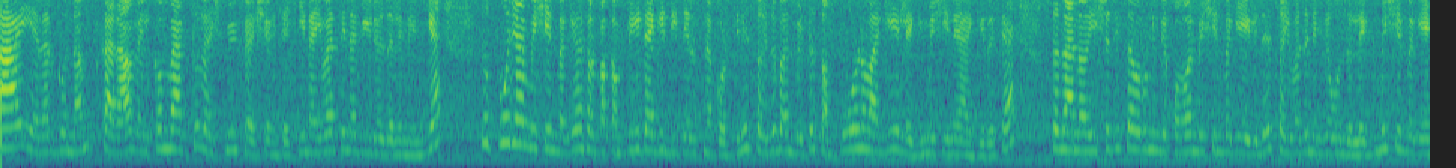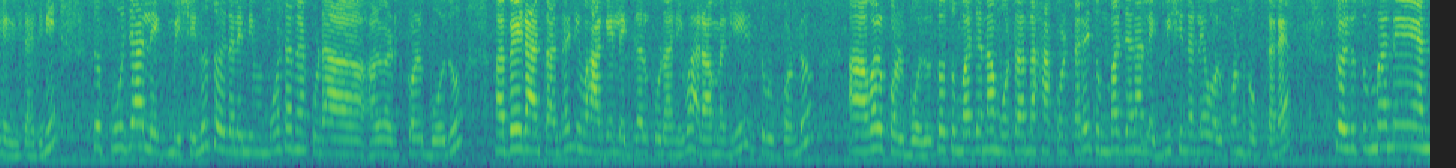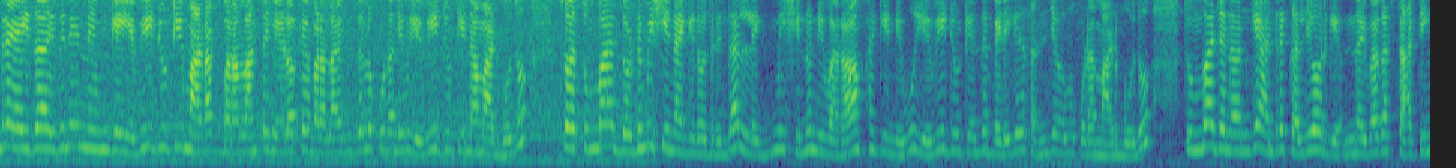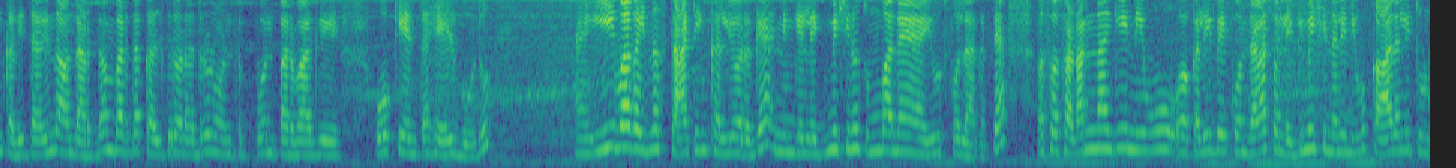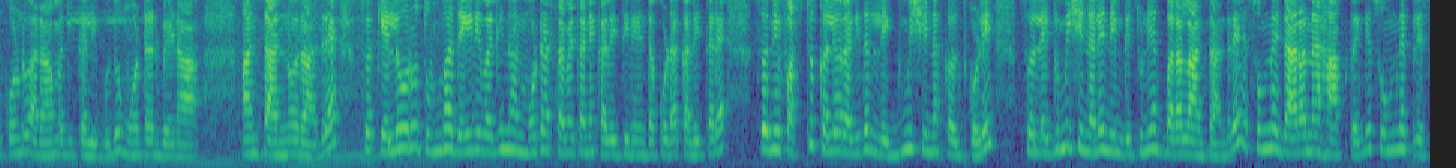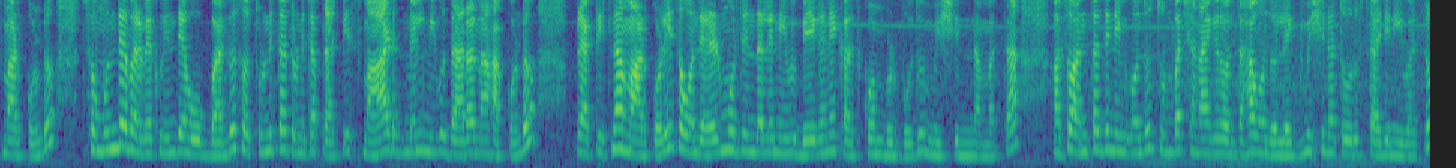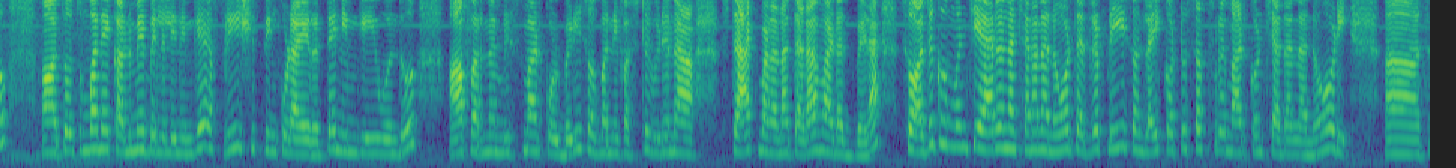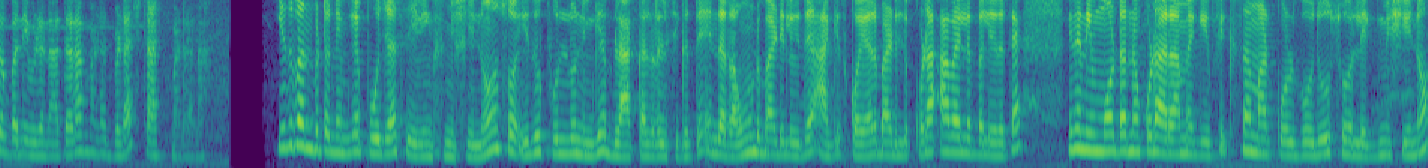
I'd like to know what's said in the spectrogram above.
Hi ಎಲ್ಲರಿಗೂ ನಮಸ್ಕಾರ. Welcome back to Lakshmi fashion tech ಇನ್ನು ಇವತ್ತಿನ ವಿಡಿಯೋದಲ್ಲಿ ನಿಮಗೆ ಸೊ, ಪೂಜಾ ಮಿಷಿನ್ ಬಗ್ಗೆ ಸ್ವಲ್ಪ ಕಂಪ್ಲೀಟ್ ಆಗಿ ಡೀಟೇಲ್ಸ್ನ ಕೊಡ್ತೀನಿ. ಸೊ ಇದು ಬಂದ್ಬಿಟ್ಟು ಸಂಪೂರ್ಣವಾಗಿ ಲೆಗ್ ಮಿಷಿನೇ ಆಗಿರುತ್ತೆ. ಸೊ ನಾನು ಇಷ್ಟು ದಿವಸ ಅವರು ನಿಮಗೆ ಪವರ್ ಮಿಷಿನ್ ಬಗ್ಗೆ ಹೇಳಿದೆ ಸೊ ಇವತ್ತು ನಿಮಗೆ ಒಂದು ಲೆಗ್ ಮಿಷಿನ್ ಬಗ್ಗೆ ಹೇಳ್ತಾ ಇದ್ದೀನಿ. So Pooja leg machine so ಇದರಲ್ಲಿ ನೀವು ಮೋಟರ್ನ ಕೂಡ ಅಳವಡಿಸ್ಕೊಳ್ಬೋದು. ಬೇಡ ಅಂತ ಅಂದರೆ ನೀವು ಹಾಗೆ ಲೆಗ್ಗಲ್ಲಿ ಕೂಡ ನೀವು ಆರಾಮಾಗಿ ತುಳ್ಕೊಂಡು ಹೊಲ್ಕೊಳ್ಬೋದು. ಸೊ ತುಂಬ ಜನ ಮೋಟಾರ್ನ ಹಾಕೊಳ್ತಾರೆ. ತುಂಬ ಜನ ಲೆಗ್ ಮಿಷಿನಲ್ಲೇ ಹೊಲ್ಕೊಂಡು ಹೋಗ್ತಾರೆ. ಸೊ ಇದು ತುಂಬಾನೇ ಅಂದರೆ ಇದು ಇದನ್ನೇ ನಿಮಗೆ ಹೆವಿ ಡ್ಯೂಟಿ ಮಾಡೋಕ್ಕೆ ಬರಲ್ಲ ಅಂತ ಹೇಳೋಕೆ ಬರಲ್ಲ. ಇದರಲ್ಲೂ ಕೂಡ ನೀವು ಹೆವಿ ಡ್ಯೂಟಿನ ಮಾಡ್ಬೋದು. ಸೊ ತುಂಬ ದೊಡ್ಡ ಮಿಷಿನ್ ಆಗಿರೋದ್ರಿಂದ ಲೆಗ್ ಮಿಷಿನ್ನು ನೀವು ಆರಾಮಾಗಿ ನೀವು ಹೆವಿ ಡ್ಯೂಟಿ ಅಂದರೆ ಬೆಳಿಗ್ಗೆ ಸಂಜೆವರೆಗೂ ಕೂಡ ಮಾಡ್ಬೋದು. ತುಂಬ ಜನರಿಗೆ ಅಂದರೆ ಕಲಿಯೋರಿಗೆ ಇವಾಗ ಸ್ಟಾರ್ಟಿಂಗ್ ಕಲಿತಾರಿಂದ ಒಂದು ಅರ್ಧಂಬರ್ಧ ಕಲ್ತಿರೋರಾದ್ರೂ ಒಂದು ಸ್ವಲ್ಪ ಒಂದು ಪರವಾಗಿ ಓಕೆ ಅಂತ ಹೇಳ್ಬೋದು. ಇವಾಗ ಇನ್ನು ಸ್ಟಾರ್ಟಿಂಗ್ ಕಲಿಯೋರಿಗೆ ನಿಮಗೆ ಲೆಗ್ ಮಿಷಿನು ತುಂಬಾ ಯೂಸ್ಫುಲ್ ಆಗುತ್ತೆ. ಸೊ ಸಡನ್ನಾಗಿ ನೀವು ಕಲಿಬೇಕು ಅಂದಾಗ ಸೊ ಲೆಗ್ ಮಿಷಿನಲ್ಲಿ ನೀವು ಕಾಲಲ್ಲಿ ತುಣ್ಕೊಂಡು ಆರಾಮಾಗಿ ಕಲಿಬೋದು. ಮೋಟಾರ್ ಬೇಡ ಅಂತ ಅನ್ನೋರಾದರೆ. ಸೊ ಕೆಲವರು ತುಂಬ ಧೈರ್ಯವಾಗಿ ನಾನು ಮೋಟಾರ್ ಸಮೇತನೇ ಕಲಿತೀನಿ ಅಂತ ಕೂಡ ಕಲಿತಾರೆ. ಸೊ ನೀವು ಫಸ್ಟು ಕಲಿಯೋರಾಗಿದ್ದರೆ ಲೆಗ್ ಮಿಷಿನ್ನ ಕಲ್ತ್ಕೊಳ್ಳಿ. ಸೊ ಲೆಗ್ ಮಿಷಿನಲ್ಲಿ ನಿಮಗೆ ತುಣಿಯಕ್ಕೆ ಬರಲ್ಲ ಅಂತ ಅಂದರೆ ಸುಮ್ಮನೆ ದಾರನ ಹಾಕ್ದಂಗೆ ಸುಮ್ಮನೆ ಪ್ರೆಸ್ ಮಾಡಿಕೊಂಡು ಸೊ ಮುಂದೆ ಬರಬೇಕು, ಹಿಂದೆ ಹೋಗಬಾರ್ದು. ಸೊ ತುಣಿತಾ ತುಣಿತಾ ಪ್ರಾಕ್ಟೀಸ್ ಮಾಡಿದ್ಮೇಲೆ ನೀವು ದಾರನ ಹಾಕ್ಕೊಂಡು ಪ್ರಾಕ್ಟೀಸ್ನ ಮಾಡ್ಕೊಳ್ಳಿ. ಸೊ ಒಂದು ಎರಡು ಮೂರು ದಿನದಲ್ಲೇ ನೀವು ಬೇಗನೆ ಕಲ್ತ್ಕೊಂಡ್ಬಿಡ್ಬೋದು ಮಿಷಿನ್ ನಮ್ಮ ಹತ್ರ. ಸೊ ಅಂಥದ್ದು ನಿಮಗೊಂದು ತುಂಬ ಚೆನ್ನಾಗಿರುವಂತಹ ಒಂದು ಲೆಗ್ ಮಿಷಿನ ತೋರಿಸ್ತಾ ಇದ್ದೀನಿ ಇವತ್ತು. ತುಂಬಾ ಕಡಿಮೆ ಬೆಲೆಯಲ್ಲಿ ನಿಮಗೆ ಫ್ರೀ ಶಿಪ್ಪಿಂಗ್ ಕೂಡ ಇರುತ್ತೆ. ನಿಮಗೆ ಈ ಒಂದು ಆಫರ್ನ ಮಿಸ್ ಮಾಡ್ಕೊಳ್ಬೇಡಿ. ಸೊ ಬನ್ನಿ ಫಸ್ಟ್ ವಿಡಿಯೋನ ಸ್ಟಾರ್ಟ್ ಮಾಡೋಣ. ತಡ ಮಾಡೋದು ಬೇಡ. ಸೊ ಅದಕ್ಕೂ ಮುಂಚೆ ಯಾರನ್ನ ಚಾನಲ್ನ ನೋಡ್ತಾ ಇದ್ರೆ ಪ್ಲೀಸ್ ಒಂದು ಲೈಕ್ ಕೊಟ್ಟು ಸಬ್ಸ್ಕ್ರೈಬ್ ಮಾಡ್ಕೊಂಡು ಚಾನಲ್ನ ನೋಡಿ. ಸೊ ಬನ್ನಿ ವಿಡಿಯೋನ ತಡ ಮಾಡೋದು ಬೇಡ. ಸ್ಟಾರ್ಟ್ ಮಾಡೋಣ. ಇದು ಬಂದ್ಬಿಟ್ಟು ನಿಮಗೆ ಪೂಜಾ ಸೇವಿಂಗ್ಸ್ ಮಿಷಿನು. ಸೊ ಇದು ಫುಲ್ಲು ನಿಮಗೆ ಬ್ಲ್ಯಾಕ್ ಕಲರಲ್ಲಿ ಸಿಗುತ್ತೆ. ಇಂದ ರೌಂಡ್ ಬಾಡಿಲೂ ಇದೆ. ಹಾಗೆ ಸ್ಕ್ವಯರ್ ಬಾಡಿಲೂ ಕೂಡ ಅವೈಲೇಬಲ್ ಇರುತ್ತೆ. ಇನ್ನು ನಿಮ್ಮ ಮೋಟರ್ನ ಕೂಡ ಆರಾಮಾಗಿ ಫಿಕ್ಸ್ನ ಮಾಡ್ಕೊಳ್ಬೋದು. So leg machine.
